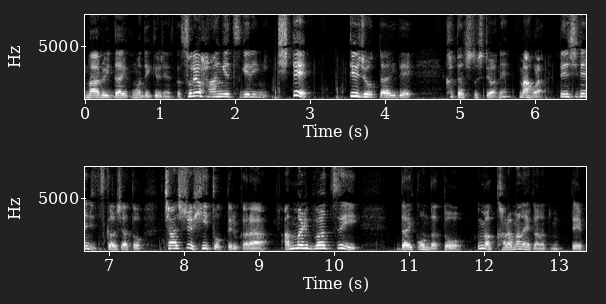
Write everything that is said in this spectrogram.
丸い大根ができるじゃないですか。それを半月切りにして、っていう状態で、形としてはね。まあほら、電子レンジ使うし、あと、チャーシュー火取ってるから、あんまり分厚い大根だと、うまく絡まないかなと思って、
